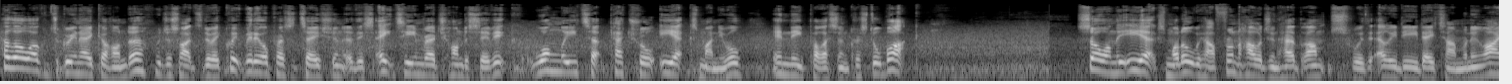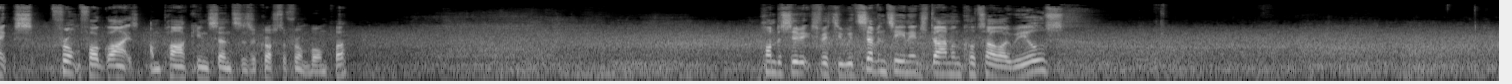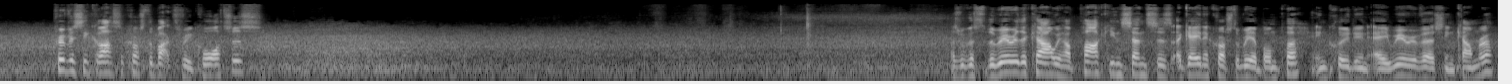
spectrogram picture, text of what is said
Hello, welcome to Greenacre Honda. We'd just like to do a quick video presentation of this 18 reg Honda Civic 1 litre petrol EX manual in the pearlescent crystal black. So on the EX model we have front halogen headlamps with LED daytime running lights, front fog lights and parking sensors across the front bumper. Honda Civic's fitted with 17 inch diamond cut alloy wheels privacy glass across the back three quarters. As we go to the rear of the car, we have parking sensors again across the rear bumper, including a rear reversing camera.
